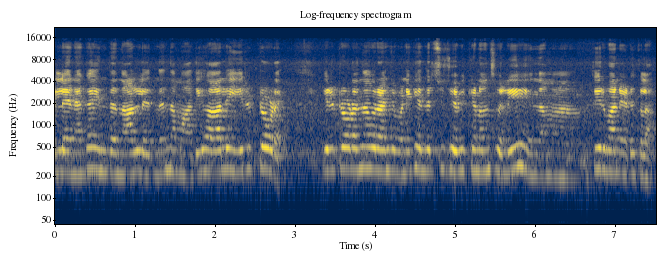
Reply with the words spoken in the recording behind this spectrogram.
இல்லைனாக்கா இந்த நாள்ல இருந்து நம்ம அதிகாலை இருட்டோட இருட்டோட ஒரு அஞ்சு மணிக்கு எந்திரிச்சு ஜெபிக்கணும்னு சொல்லி நம்ம தீர்மானம் எடுக்கலாம்.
